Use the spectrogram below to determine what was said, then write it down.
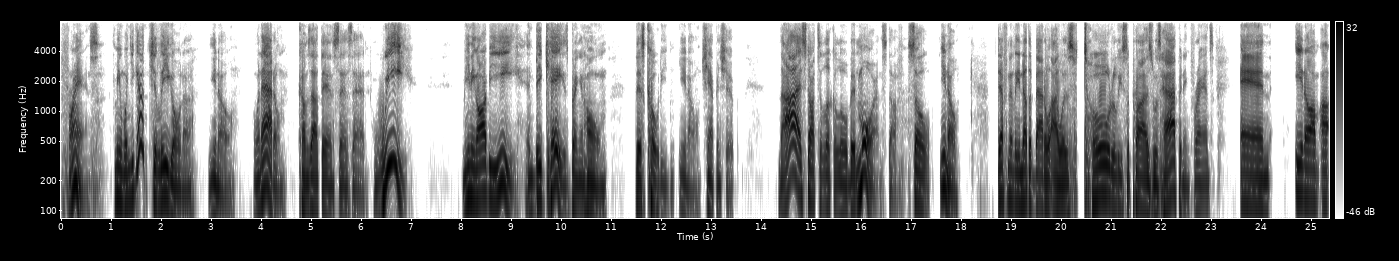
France. I mean, when you got your league owner, you know, when Adam comes out there and says that we, meaning RBE and Bigg K, is bringing home this COTY, you know, championship, the eyes start to look a little bit more and stuff. So, you know, definitely another battle I was totally surprised was happening, France. And, you know, I'm, I,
